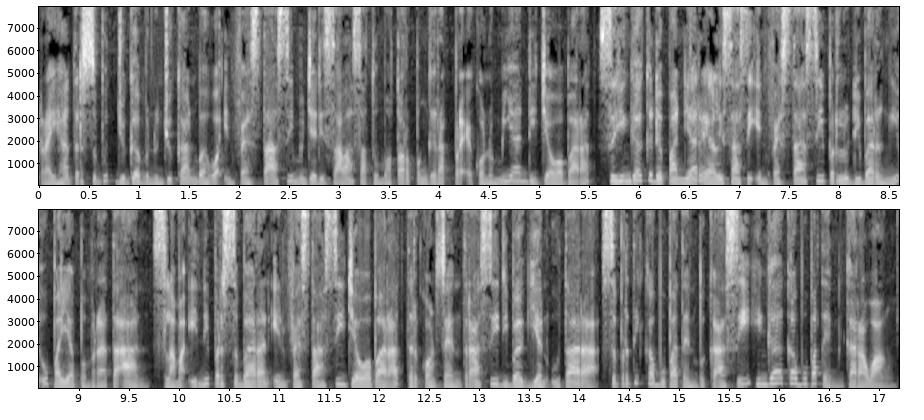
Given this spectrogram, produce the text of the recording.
Raihan tersebut juga menunjukkan bahwa investasi menjadi salah satu motor penggerak perekonomian di Jawa Barat, sehingga ke depannya realisasi investasi perlu dibarengi upaya pemerataan. Selama ini persebaran investasi Jawa Barat terkonsentrasi di bagian utara, seperti Kabupaten Bekasi hingga Kabupaten Karawang.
